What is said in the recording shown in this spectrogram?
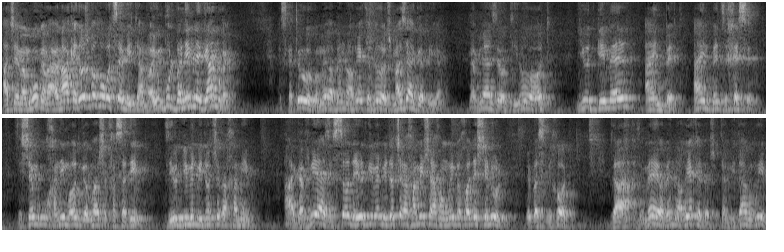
עד שהם אמרו גם, מה הקדוש ברוך הוא רוצה מאיתנו? היו מבולבלים לגמרי. אז כתוב, אומר רבנו ארי הקדוש, מה זה הגביע? גביע זה אותיות י"ג ע"ב. ע"ב זה חסד. זה שם רוחני מאוד גבוה של חסדים. זה י"ג מידות של רחמים. הגביע זה סוד הי"ג מידות של רחמים שאנחנו אומרים בחודש אלול ובסליחות. אז אומר רבנו ארי הקדוש, ותלמידיו אומרים,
